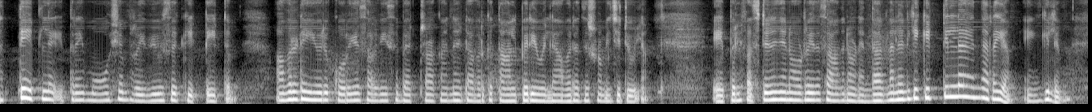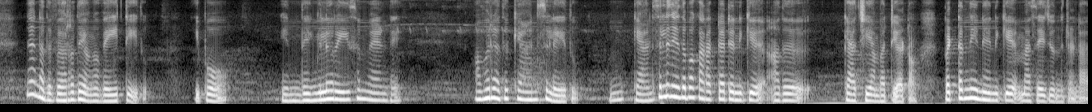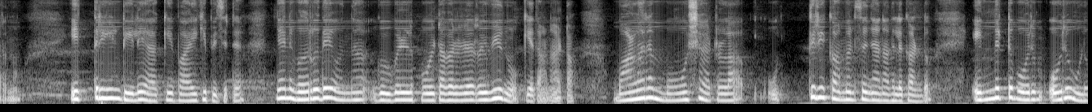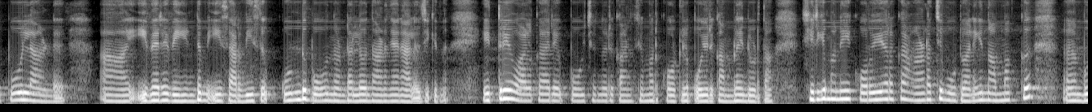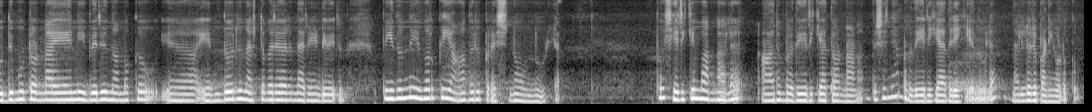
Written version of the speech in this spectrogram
സത്യമായിട്ടുള്ള ഇത്രയും മോശം റിവ്യൂസ് കിട്ടിയിട്ടും അവരുടെ ഈ ഒരു കൊറിയർ സർവീസ് ബെറ്റർ ആക്കാനായിട്ട് അവർക്ക് താല്പര്യവുമില്ല അവരത് ശ്രമിച്ചിട്ടുമില്ല. ഏപ്രിൽ ഫസ്റ്റിന് ഞാൻ ഓർഡർ ചെയ്ത സാധനമാണ്. എന്തായിരുന്നാലും എനിക്ക് കിട്ടില്ല എന്നറിയാം. എങ്കിലും ഞാനത് വെറുതെ അങ്ങ് വെയിറ്റ് ചെയ്തു. ഇപ്പോൾ എന്തെങ്കിലും റീസൺ വേണ്ടേ? അവരത് ക്യാൻസൽ ചെയ്തു. ക്യാൻസൽ ചെയ്തപ്പോൾ കറക്റ്റായിട്ട് എനിക്ക് അത് ക്യാച്ച് ചെയ്യാൻ പറ്റിയ കേട്ടോ. പെട്ടെന്ന് തന്നെ എനിക്ക് മെസ്സേജ് വന്നിട്ടുണ്ടായിരുന്നു. ഇത്രയും ഡിലേ ആക്കി വൈകിപ്പിച്ചിട്ട് ഞാൻ വെറുതെ ഒന്ന് ഗൂഗിളിൽ പോയിട്ട് അവരുടെ റിവ്യൂ നോക്കിയതാണ് കേട്ടോ. വളരെ മോശമായിട്ടുള്ള ഒത്തിരി കമൻസ് ഞാൻ അതിൽ കണ്ടു. എന്നിട്ട് പോലും ഒരു ഉളുപ്പുമില്ലാണ്ട് ഇവരെ വീണ്ടും ഈ സർവീസ് കൊണ്ടുപോകുന്നുണ്ടല്ലോ എന്നാണ് ഞാൻ ആലോചിക്കുന്നത്. എത്രയോ ആൾക്കാർ പോയി ചെന്നൊരു കൺസ്യൂമർ കോർട്ടിൽ പോയി ഒരു കംപ്ലയിന്റ് കൊടുത്താൽ ശരിക്കും പറഞ്ഞാൽ ഈ കൊറിയറൊക്കെ അടച്ചു പൂട്ടും. അല്ലെങ്കിൽ നമുക്ക് ബുദ്ധിമുട്ടുണ്ടായതിന് ഇവർ നമുക്ക് എന്തൊരു നഷ്ടപരിഹാരം തരേണ്ടി വരും. അപ്പോൾ ഇതൊന്നും ഇവർക്ക് യാതൊരു പ്രശ്നമൊന്നുമില്ല. അപ്പോൾ ശരിക്കും പറഞ്ഞാൽ ആരും പ്രതികരിക്കാത്തതുകൊണ്ടാണ്. പക്ഷേ ഞാൻ പ്രതികരിക്കാതിരിക്കുന്നില്ല നല്ലൊരു പണി കൊടുക്കും.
